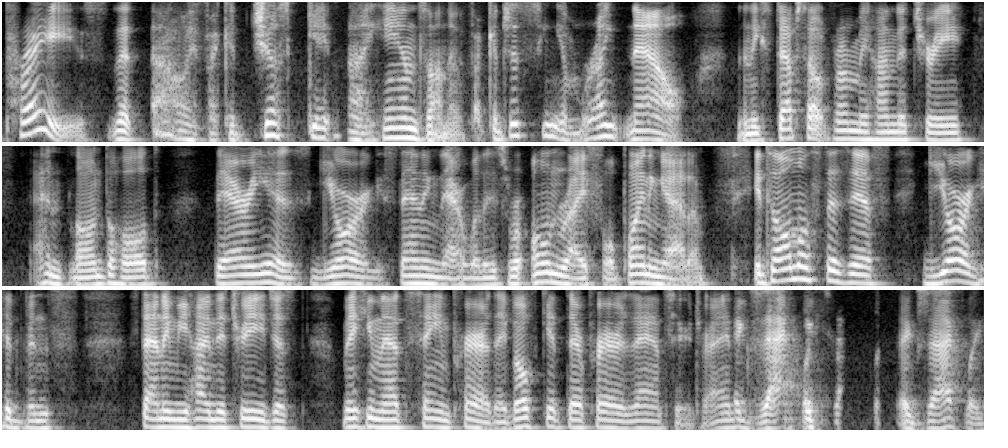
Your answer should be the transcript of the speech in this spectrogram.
prays that, oh, if I could just get my hands on him, if I could just see him right now. Then he steps out from behind the tree, and lo and behold, there he is, Georg, standing there with his own rifle pointing at him. It's almost as if Georg had been standing behind the tree, just making that same prayer. They both get their prayers answered, right? Exactly. Exactly.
